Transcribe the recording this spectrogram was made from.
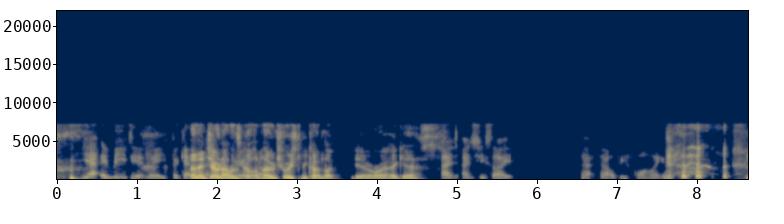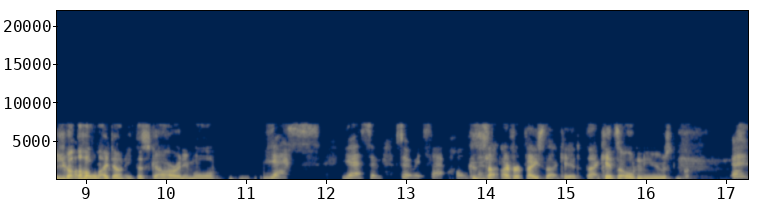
yeah immediately forget and then Joan Allen's got no choice to be kind of like, "Yeah, all right, I guess." and, and she's like that that'll be fine Because you got the whole "I don't need the scar anymore." yes yeah. So so it's that whole Because it's like I've replaced that kid. That kid's old news.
